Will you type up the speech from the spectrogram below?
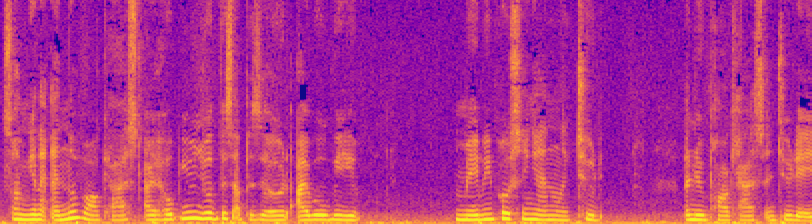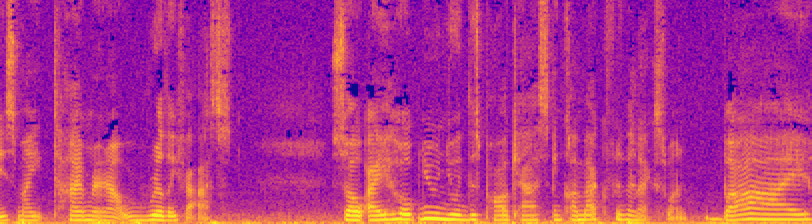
So I'm gonna end the podcast. I hope you enjoyed this episode. I will be maybe posting in like two a new podcast in two days. My time ran out really fast. So I hope you enjoyed this podcast and come back for the next one. Bye.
